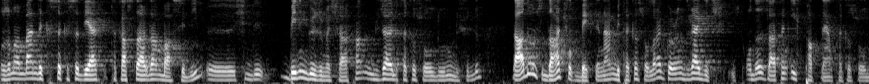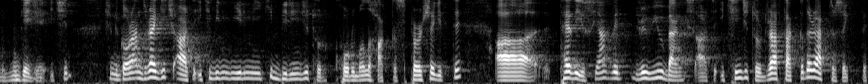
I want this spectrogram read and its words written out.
O zaman ben de kısa kısa diğer takaslardan bahsedeyim. Ee, şimdi benim gözüme çarpan güzel bir takas olduğunu düşündüm. Daha doğrusu daha çok beklenen bir takas olarak Goran Dragic. O da zaten ilk patlayan takas oldu bu gece için. Şimdi Goran Dragic artı 2022 birinci tur korumalı hakkı Spurs'a gitti. Uh, Thaddeus Young ve Drew Eubanks artı ikinci tur draft hakkı da Raptors'a gitti.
